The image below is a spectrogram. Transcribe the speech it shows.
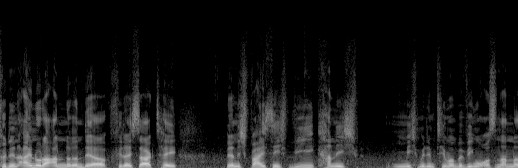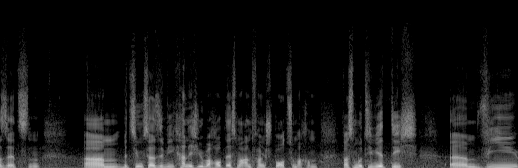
für den einen oder anderen, der vielleicht sagt, hey, denn ich weiß nicht, wie kann ich mich mit dem Thema Bewegung auseinandersetzen? Ähm, beziehungsweise wie kann ich überhaupt erstmal anfangen, Sport zu machen? Was motiviert dich? Ähm, wie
